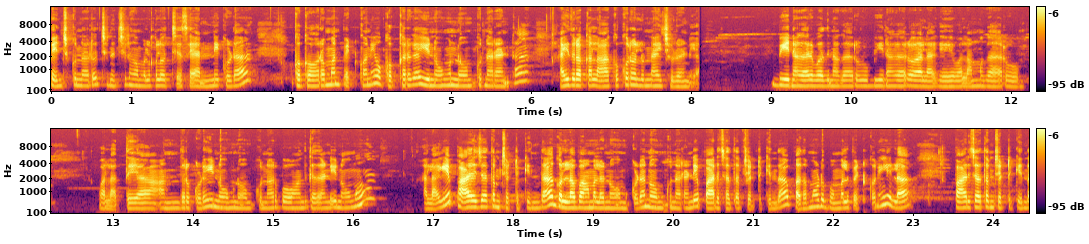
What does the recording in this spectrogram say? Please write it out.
పెంచుకున్నారు. చిన్న చిన్న మొలకలు వచ్చేసాయి. అన్నీ కూడా ఒక గౌరమ్మని పెట్టుకొని ఒక్కొక్కరుగా ఈ నోమును నోముకున్నారంట. ఐదు రకాల ఆకుకూరలు ఉన్నాయి చూడండి. బీనగారు వదిన గారు బీనగారు అలాగే వాళ్ళ అమ్మగారు వాళ్ళ అత్తయ్య అందరూ కూడా ఈ నోము నోముకున్నారు. బాగుంది కదండి నోము? అలాగే పారిజాతం చెట్టు కింద గొల్లబామల నోము కూడా నోముకున్నారండి. పారిజాతం చెట్టు కింద పదమూడు బొమ్మలు పెట్టుకొని ఇలా పారిజాతం చెట్టు కింద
